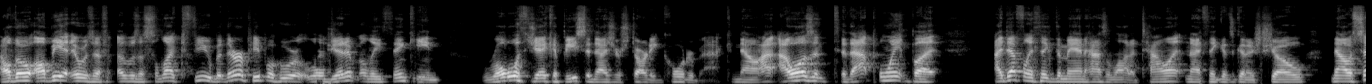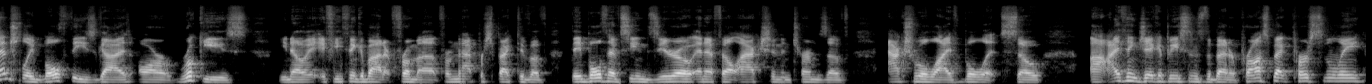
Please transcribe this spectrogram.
although albeit it was a it was a select few, but there are people who are legitimately thinking roll with Jacob Eason as your starting quarterback. Now, I, I wasn't to that point, but I definitely think the man has a lot of talent, and I think it's going to show. Now, essentially, both these guys are rookies. You know, if you think about it from a from that perspective of they both have seen zero NFL action in terms of actual live bullets. So, uh, I think Jacob Eason's the better prospect personally,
